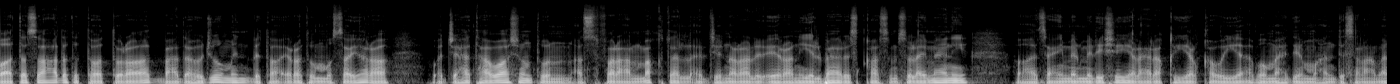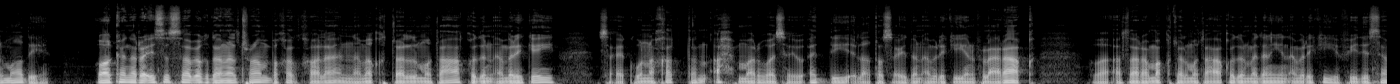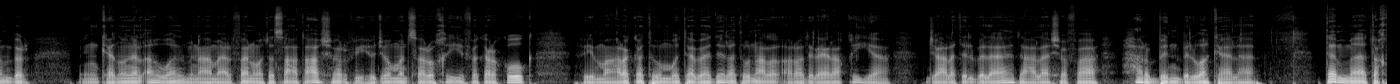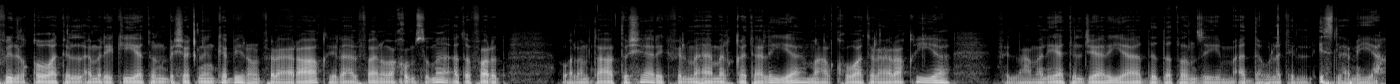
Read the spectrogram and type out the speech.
وتصاعدت التوترات بعد هجوم بطائرة مسيرة وجهتها واشنطن أسفر عن مقتل الجنرال الإيراني البارز قاسم سليماني وزعيم الميليشيا العراقية القوية أبو مهدي المهندس العام الماضي. وكان الرئيس السابق دونالد ترامب قد قال أن مقتل متعاقد أمريكي سيكون خطا أحمر وسيؤدي إلى تصعيد أمريكي في العراق. وأثار مقتل متعاقد مدني أمريكي في ديسمبر من كانون الأول من عام 2019 في هجوم صاروخي في كركوك في معركة متبادلة على الأراضي العراقية جعلت البلاد على شفا حرب بالوكالة. تم تخفيض القوات الأمريكية بشكل كبير في العراق إلى 2500 فرد ولم تعد تشارك في المهام القتالية مع القوات العراقية في العمليات الجارية ضد تنظيم الدولة الإسلامية.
